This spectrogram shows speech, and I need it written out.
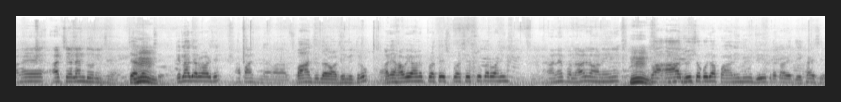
અને આ ચેલેન્જ દોરી છે. ચેલેન્જ છે. કેટલા હજાર વાર છે? આ પાંચ હજાર પાંચ હજાર વાર છે મિત્રો. અને હવે આને પ્રોસેસ પ્રોસેસ શું કરવાની? આને પલાળવાની. તો આ આ જોઈ શકો છો આ પાણીનું જે પ્રકારે દેખાય છે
